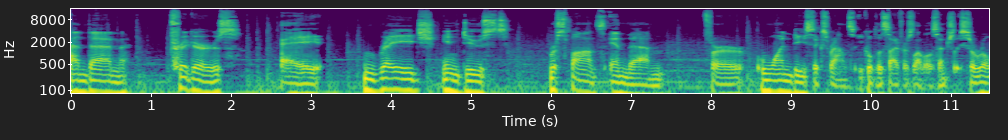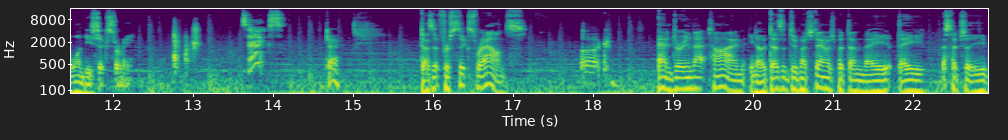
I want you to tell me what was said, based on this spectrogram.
and then triggers a rage induced response in them for 1d6 rounds, equal to the cipher's level essentially. So roll 1d6 for me. Six. Okay. Does it for six rounds. Fuck. And during that time, you know, it doesn't do much damage, but then they they essentially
